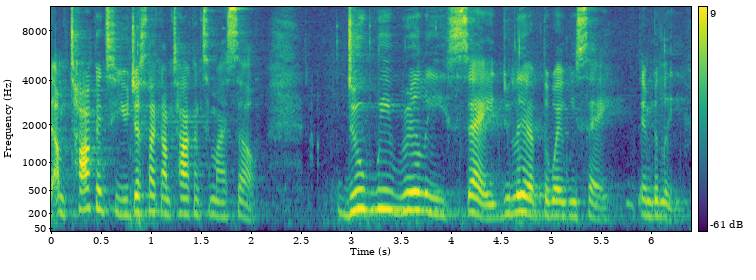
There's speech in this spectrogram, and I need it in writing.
I'm talking to you just like I'm talking to myself. Do we really say, do live the way we say and believe?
